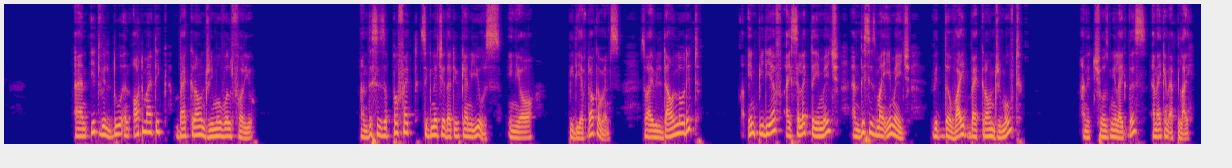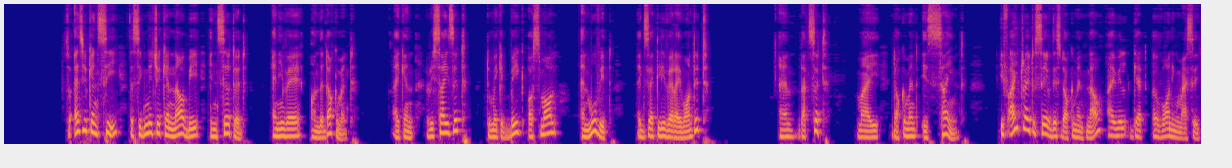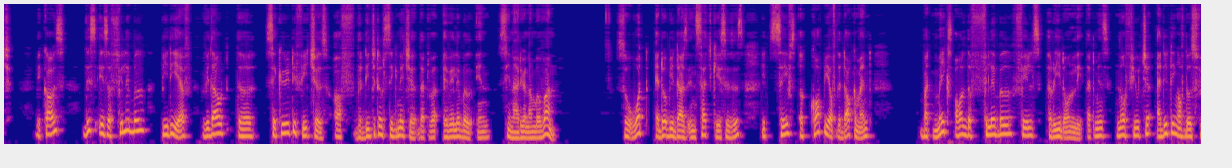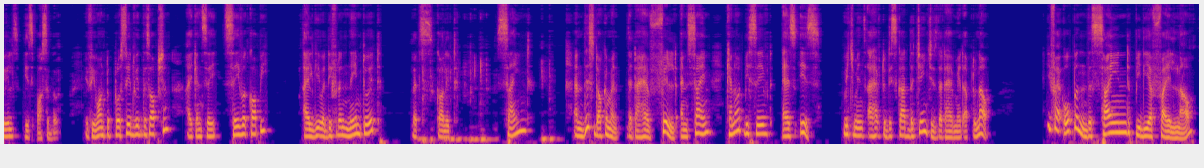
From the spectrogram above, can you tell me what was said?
and it will do an automatic background removal for you. And this is a perfect signature that you can use in your PDF documents. So I will download it. In PDF, I select the image and this is my image with the white background removed. And it shows me like this and I can apply. So as you can see, the signature can now be inserted anywhere on the document. I can resize it to make it big or small and move it exactly where I want it. And that's it. My document is signed. If I try to save this document now, I will get a warning message because this is a fillable PDF without the security features of the digital signature that were available in scenario number one. So what Adobe does in such cases is it saves a copy of the document but makes all the fillable fields read only. That means no future editing of those fields is possible. If you want to proceed with this option, I can say save a copy. I'll give a different name to it. Let's call it signed. And this document that I have filled and signed cannot be saved as is which means I have to discard the changes that I have made up to now. If I open the signed PDF file now,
